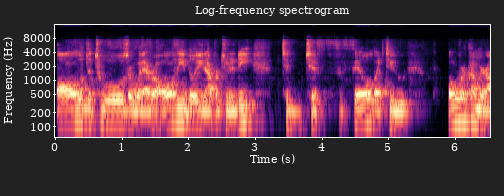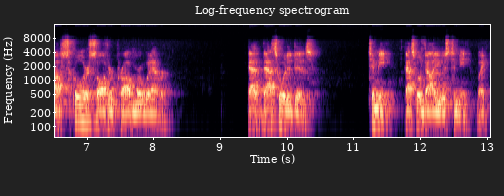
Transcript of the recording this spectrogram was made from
all of the tools or whatever, all the ability and opportunity to to fulfill like to overcome your obstacle or solve your problem or whatever. That that's what it is to me. That's what value is to me. Like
